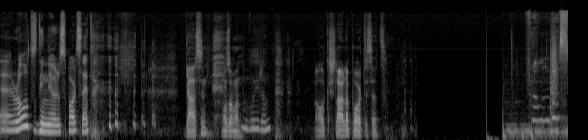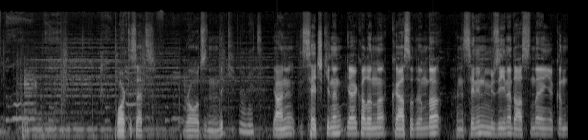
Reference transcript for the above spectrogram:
Ee, Rhodes dinliyoruz Sportset. Gelsin o zaman. Buyurun. Alkışlarla Portiset. Portiset Rhodes dinledik. Evet. Yani seçkinin geri kalanını kıyasladığımda hani senin müziğine de aslında en yakın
